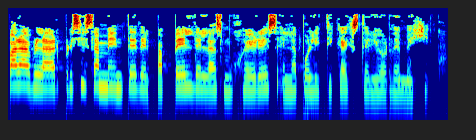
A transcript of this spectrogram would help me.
para hablar precisamente del papel de las mujeres en la política exterior de México.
